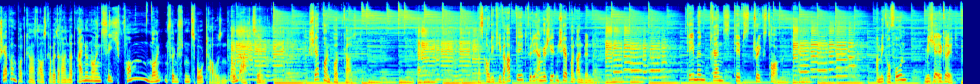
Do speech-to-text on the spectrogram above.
SharePoint Podcast, Ausgabe 391 vom 9.05.2018. SharePoint Podcast. Das auditive Update für den engagierten SharePoint-Anwender. Themen, Trends, Tipps, Tricks, Talk. Am Mikrofon Michael Greth.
